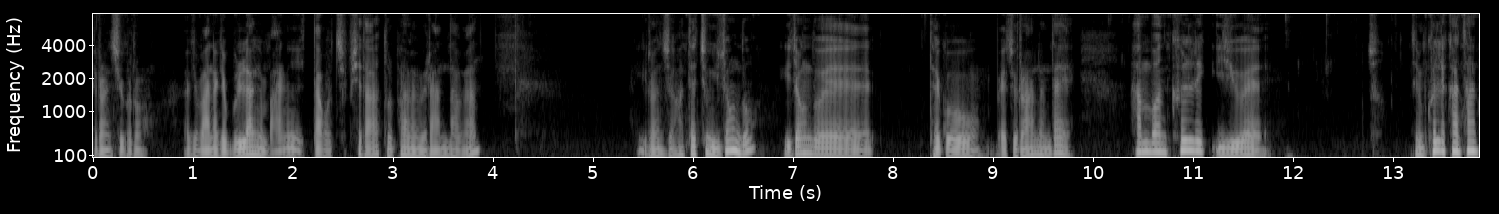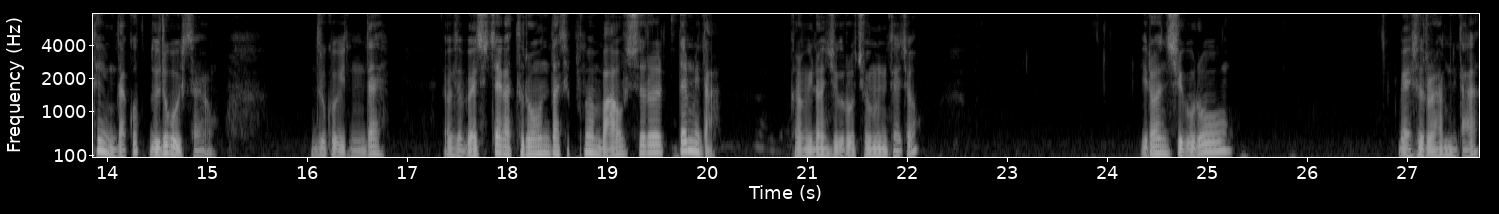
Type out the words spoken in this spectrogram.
이런 식으로 여기 만약에 물량이 많이 있다고 칩시다. 돌파 매매를 한다면. 이런 식으로 대충 이 정도? 이 정도의 되고 매수를 하는데 한 번 클릭 이후에 지금 클릭한 상태입니다. 꾹 누르고 있어요. 누르고 있는데 여기서 매수제가 들어온다 싶으면 마우스를 뗍니다. 그럼 이런 식으로 주문이 되죠. 이런 식으로 매수를 합니다.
